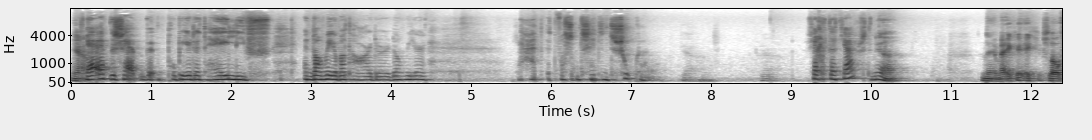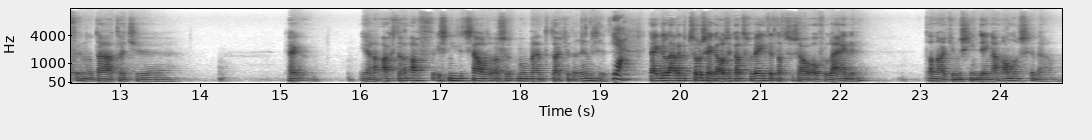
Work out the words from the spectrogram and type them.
Ja. ja we, we probeerden het heel lief. En dan weer wat harder. Dan weer... Ja, het, het was ontzettend zoeken. Ja. Ja. Zeg ik dat juist? Ja. Nee, maar ik, ik geloof inderdaad dat je... Kijk, ja, achteraf is niet hetzelfde als het moment dat je erin zit. Ja. Kijk, laat ik het zo zeggen. Als ik had geweten dat ze zou overlijden, dan had je misschien dingen anders gedaan.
